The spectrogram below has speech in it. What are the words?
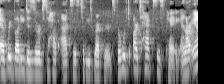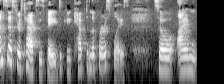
everybody deserves to have access to these records for which our taxes pay and our ancestors taxes pay to be kept in the first place so i'm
